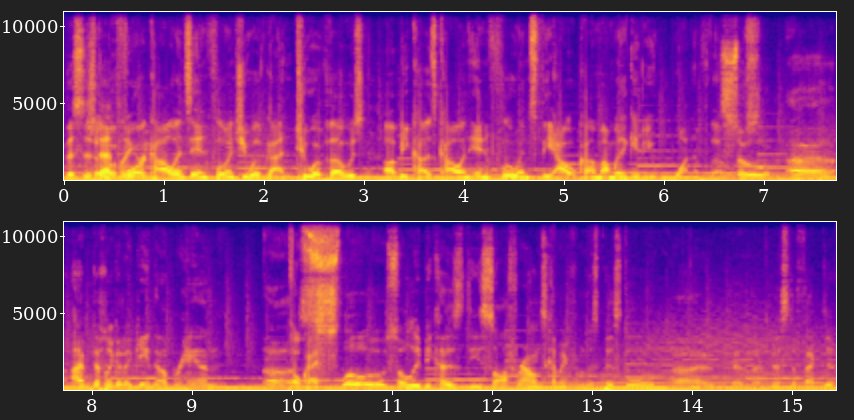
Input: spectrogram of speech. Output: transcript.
this is So definitely before Colin's influence, you would have gotten two of those. Uh, because Colin influenced the outcome, I'm going to give you one of those. So uh, I'm definitely gonna gain the upper hand. Uh, Okay. Slow, solely because these soft rounds coming from this pistol uh, and they're missed effective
